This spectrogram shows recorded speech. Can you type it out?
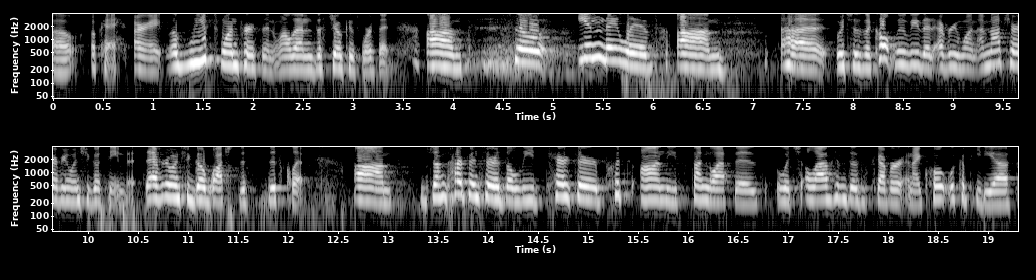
Oh, okay, all right, at least one person. Well, then this joke is worth it. Um, so in They Live, um, uh, which is a cult movie that everyone, I'm not sure everyone should go see, but everyone should go watch this, this clip. Um, John Carpenter, the lead character, puts on these sunglasses, which allow him to discover, and I quote Wikipedia,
